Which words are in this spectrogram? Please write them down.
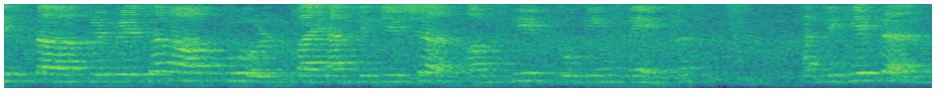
Is preparation of food by application of heat cooking makes application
